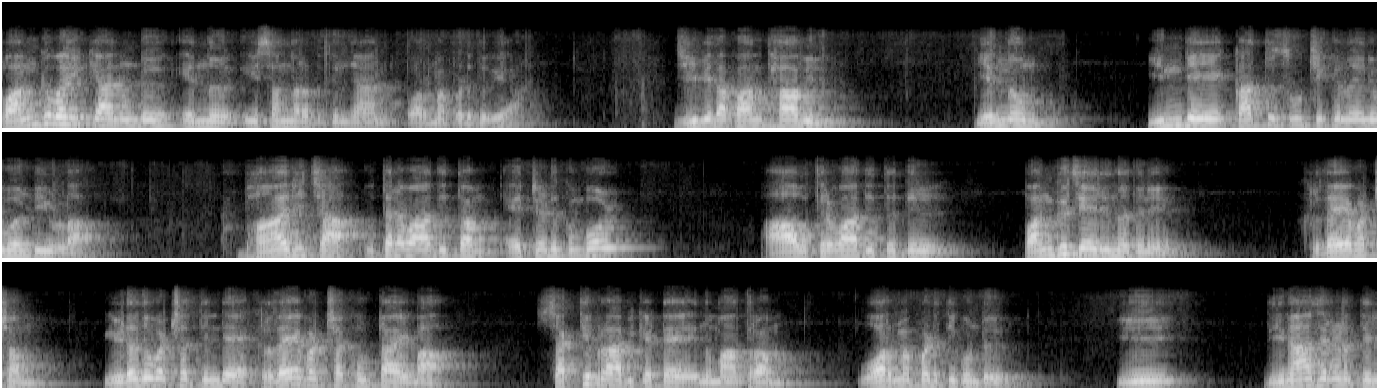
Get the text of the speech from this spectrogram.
പങ്ക് വഹിക്കാനുണ്ട് എന്ന് ഈ സന്ദർഭത്തിൽ ഞാൻ ഓർമ്മപ്പെടുത്തുകയാണ്. ജീവിത പാന്താവിൽ എന്നും ഇന്ത്യയെ കാത്തു സൂക്ഷിക്കുന്നതിന് വേണ്ടിയുള്ള ഭാരിച്ച ഉത്തരവാദിത്തം ഏറ്റെടുക്കുമ്പോൾ ആ ഉത്തരവാദിത്തത്തിൽ പങ്കുചേരുന്നതിന് ഹൃദയപക്ഷം ഇടതുപക്ഷത്തിന്റെ ഹൃദയപക്ഷ കൂട്ടായ്മ ശക്തി പ്രാപിക്കട്ടെ എന്ന് മാത്രം ഓർമ്മപ്പെടുത്തിക്കൊണ്ട് ഈ ദിനാചരണത്തിൽ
